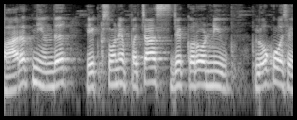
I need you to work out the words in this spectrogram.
ભારતની અંદર એકસો ને પચાસ જે કરોડની લોકો છે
